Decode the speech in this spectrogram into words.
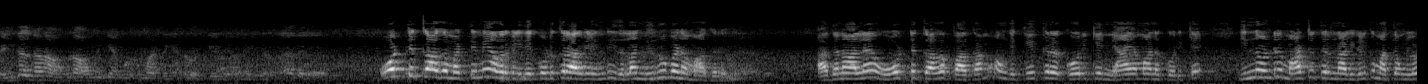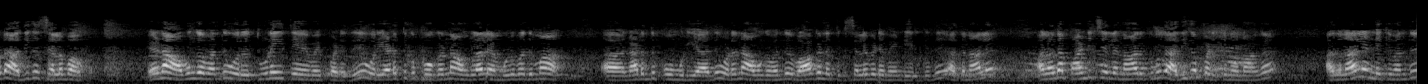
பெண்கள் தானே அவங்களும் அவங்களுக்கு ஏன் கொடுக்க மாட்டீங்கன்ற ஒரு கேள்வி வைக்கிறாங்க அது ஓட்டுக்காக மட்டுமே அவர்கள் இதை கொடுக்கிறார்கள் என்று இதெல்லாம் நிரூபணமாகிறது. அதனால ஓட்டுக்காக பார்க்காம அவங்க கேட்கிற கோரிக்கை நியாயமான கோரிக்கை இன்னொன்று மாற்றுத்திறனாளிகளுக்கு மற்றவங்களோட அதிக செலவாகும். ஏன்னா அவங்க வந்து ஒரு துணை தேவைப்படுது. ஒரு இடத்துக்கு போகணும்னா அவங்களால முழுவதுமா நடந்து போக முடியாது. உடனே அவங்க வந்து வாகனத்துக்கு செலவிட வேண்டி இருக்குது அதனால அதனாலதான் பாண்டிச்சேரியில நான் இருக்கும்போது அதிகப்படுத்தணும் நாங்க. அதனால இன்னைக்கு வந்து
